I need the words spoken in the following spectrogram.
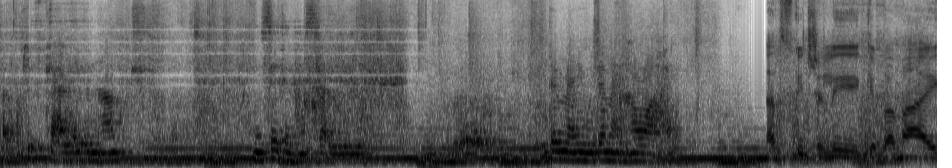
تبكي على ابنها نسيت انها اسرائيليه دمعي ودمعها واحد התפקיד שלי כבמאי,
